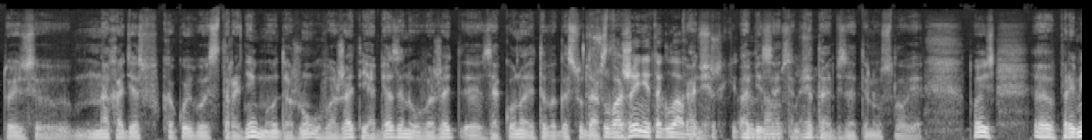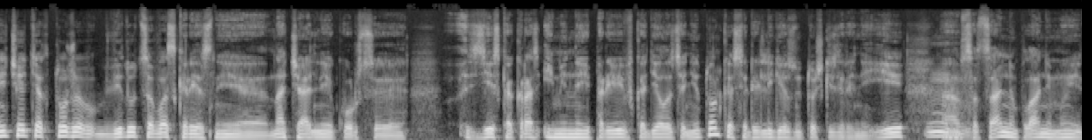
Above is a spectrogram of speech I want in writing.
То есть, э, находясь в какой бы стране, мы должны уважать и обязаны уважать законы этого государства. уважение это главное все-таки. Обязательно, это обязательное условие. То есть при мечетях тоже ведутся воскресные, начальные курсы, здесь как раз именно и прививка делается не только с религиозной точки зрения, и mm. в социальном плане мы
